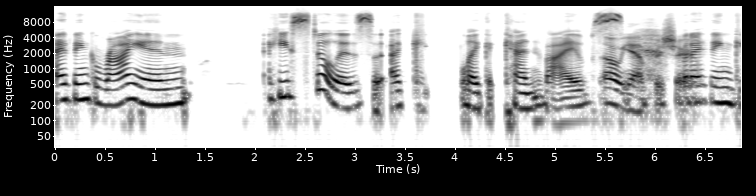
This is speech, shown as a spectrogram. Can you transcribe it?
I think Ryan, he still is a like Ken vibes. Oh yeah, for sure. But I think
